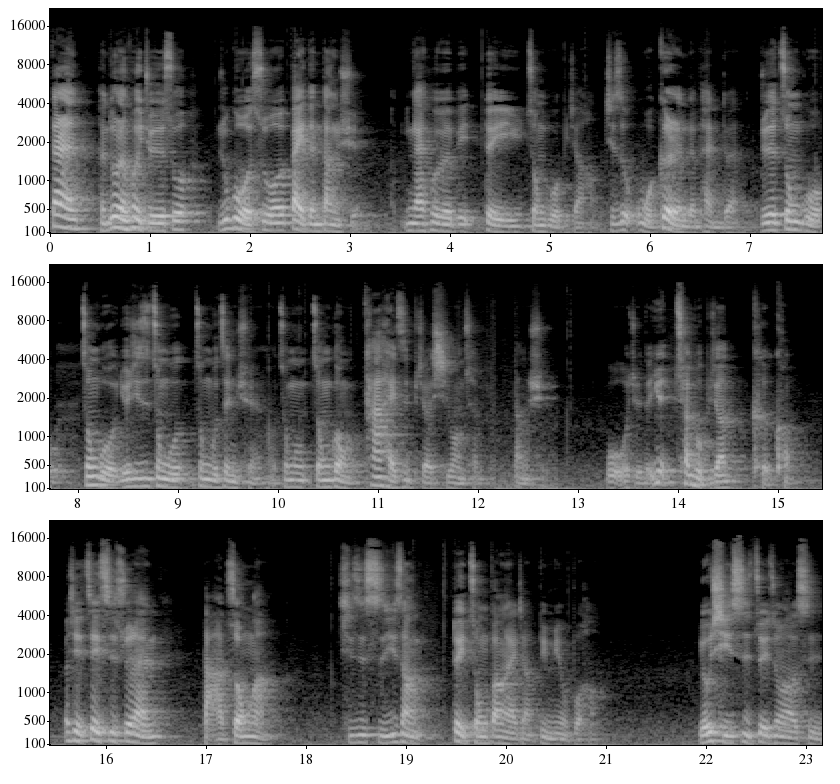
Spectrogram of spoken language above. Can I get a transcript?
当然，很多人会觉得说，如果说拜登当选，应该会不会被对于中国比较好？其实我个人的判断，觉得中国中国尤其是中国中国政权中共中共，他还是比较希望川普当选。我我觉得，因为川普比较可控，而且这次虽然打中啊，其实实际上对中方来讲并没有不好，尤其是最重要的是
